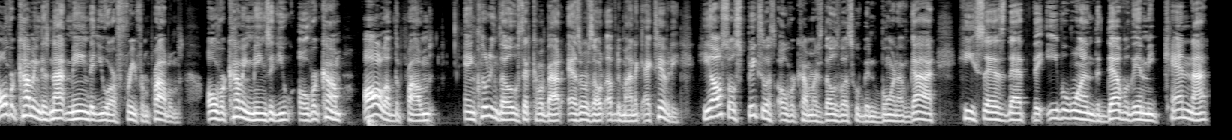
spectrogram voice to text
Overcoming does not mean that you are free from problems. Overcoming means that you overcome all of the problems, including those that come about as a result of demonic activity. He also speaks of us overcomers, those of us who've been born of God. He says that the evil one, the devil, the enemy cannot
